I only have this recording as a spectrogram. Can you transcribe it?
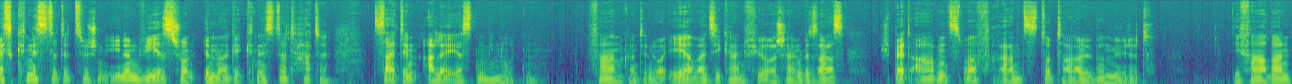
Es knisterte zwischen ihnen, wie es schon immer geknistert hatte, seit den allerersten Minuten. Fahren konnte nur er, weil sie keinen Führerschein besaß. Spät abends war Franz total übermüdet. Die Fahrbahn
